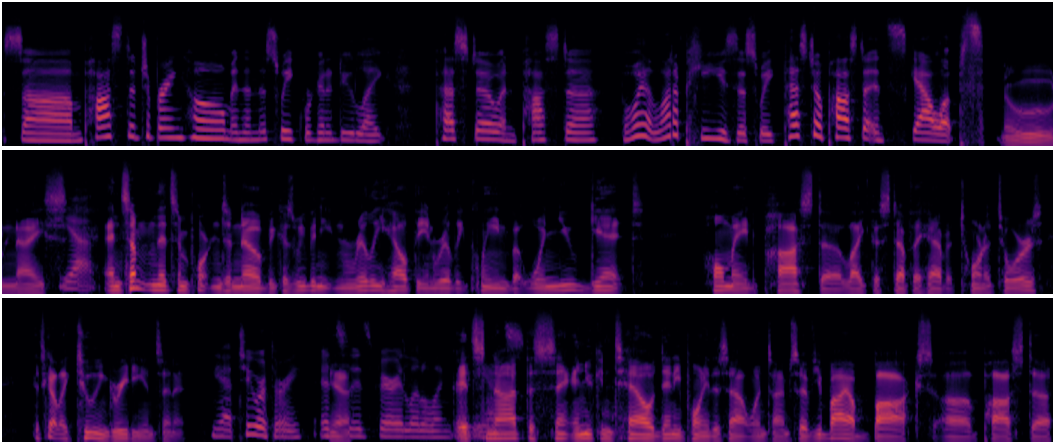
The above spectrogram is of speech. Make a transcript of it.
some pasta to bring home, and then this week we're gonna do like pesto and pasta. Boy, a lot of peas this week. Pesto, pasta, and scallops. Oh, nice. Yeah. And something that's important to know because we've been eating really healthy and really clean, but when you get homemade pasta like the stuff they have at Tornatore's, it's got like two ingredients in it. Yeah, two or three. It's Yeah. it's very little ingredients. It's not the same, and you can tell. Denny pointed this out one time. So if you buy a box of pasta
